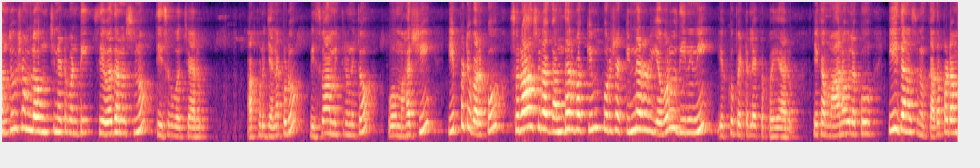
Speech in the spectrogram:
మంజూషంలో ఉంచినటువంటి శివధనుస్సును తీసుకువచ్చారు. అప్పుడు జనకుడు విశ్వామిత్రునితో ఓ మహర్షి ఇప్పటి వరకు సురాసుర గంధర్వ కిం పురుష కిన్నరులు ఎవరూ దీనిని ఎక్కువ పెట్టలేకపోయారు ఇక మానవులకు ఈ ధనస్సును కదపడం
